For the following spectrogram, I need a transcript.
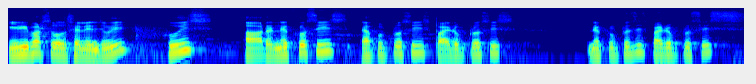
irreversible cell injury which are necrosis, apoptosis, pyroptosis, necroptosis, pyroptosis,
